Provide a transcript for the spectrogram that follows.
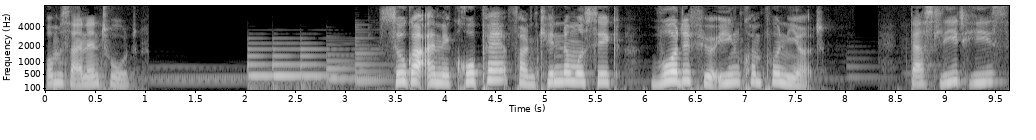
um seinen Tod. Sogar eine Gruppe von Kindermusik wurde für ihn komponiert. Das Lied hieß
